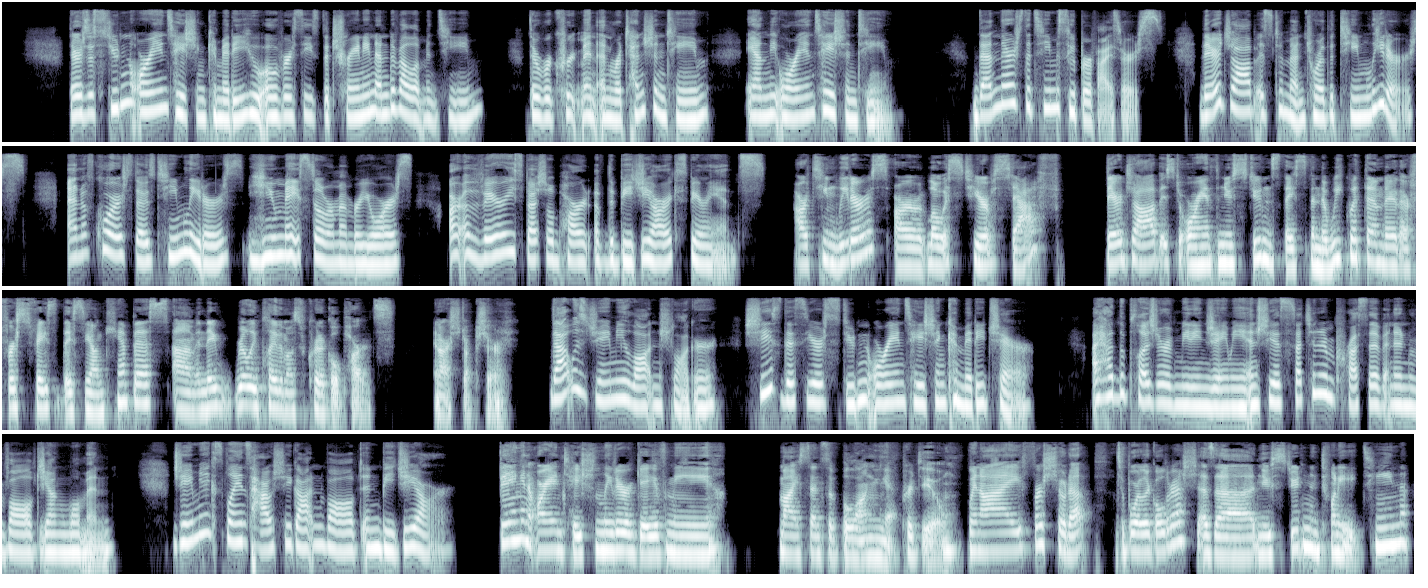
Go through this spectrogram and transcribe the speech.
There's a student orientation committee who oversees the training and development team, the recruitment and retention team, and the orientation team. Then there's the team supervisors. Their job is to mentor the team leaders. And of course, those team leaders, you may still remember yours, are a very special part of the BGR experience. Our team leaders our lowest tier of staff. Their job is to orient the new students. They spend the week with them. They're their first face that they see on campus, um, and they really play the most critical parts in our structure. That was Jamie Lautenschlager. She's this year's Student Orientation Committee Chair. I had the pleasure of meeting Jamie, and she is such an impressive and involved young woman. Jamie explains how she got involved in BGR. Being an orientation leader gave me my sense of belonging at Purdue. When I first showed up to Boiler Gold Rush as a new student in 2018,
